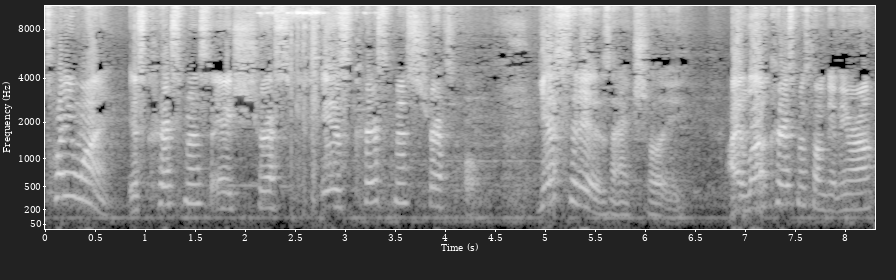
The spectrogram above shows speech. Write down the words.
21. Is Christmas a stress is Christmas stressful? Yes it is actually. I love Christmas, don't get me wrong.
